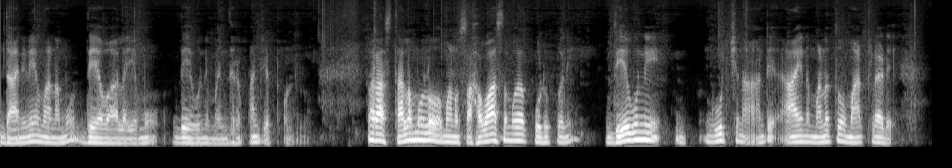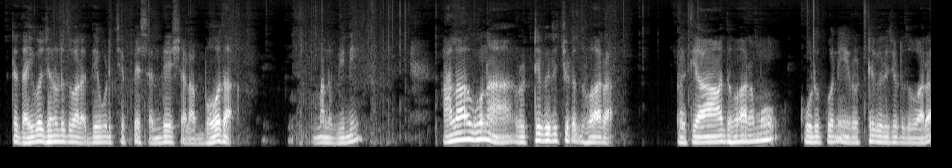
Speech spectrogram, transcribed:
దానినే మనము దేవాలయము దేవుని మందిరం అని చెప్పుకుంటున్నాం. మరి ఆ స్థలములో మనం సహవాసముగా కూడుకొని దేవుని గూర్చిన అంటే ఆయన మనతో మాట్లాడే అంటే దైవజనుల ద్వారా దేవుడు చెప్పే సందేశాలు ఆ బోధ మనం విని అలాగున రొట్టె విరుచుట ద్వారా ప్రతి ఆధ్వారము కూడుకొని రొట్టె విరుచుట ద్వారా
